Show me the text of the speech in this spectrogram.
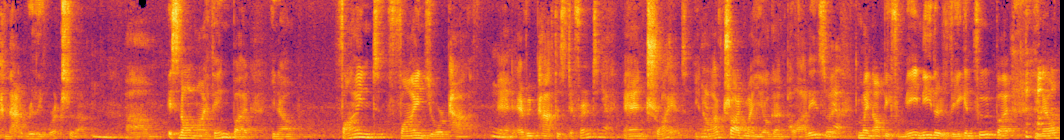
and that really works for them mm-hmm. um, it's not my thing but you know find find your path mm-hmm. and every path is different yeah. and try it you know yeah. i've tried my yoga and pilates so yeah. it might not be for me neither is vegan food but you know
